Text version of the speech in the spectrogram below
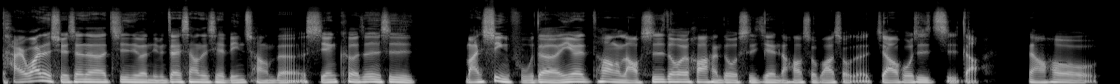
台湾的学生呢，其实你们你们在上这些临床的实验课，真的是。蛮幸福的，因为通常老师都会花很多时间，然后手把手的教或是指导，然后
